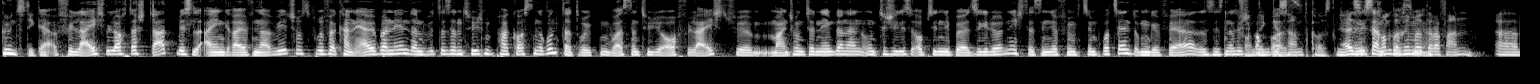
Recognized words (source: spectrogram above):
günstiger. Ja, vielleicht will auch der Staat ein bisschen eingreifen. Der Wirtschaftsprüfer kann er übernehmen, dann wird das natürlich ein paar Kosten runterdrücken, was natürlich auch vielleicht für manche Unternehmen dann ein Unterschied ist, ob sie in die Börse gehen oder nicht. Das sind ja 15 Prozent ungefähr. Das ist natürlich von auch den was. Gesamtkosten. Ja, es den ist, kommt auch immer Gesamtkosten, darauf an,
